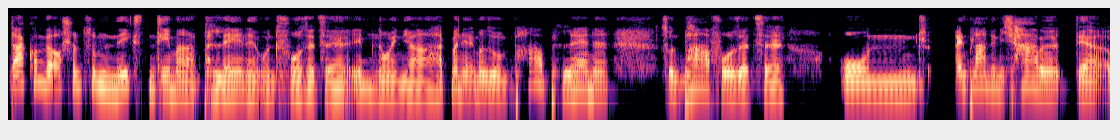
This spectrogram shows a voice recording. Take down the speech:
Da kommen wir auch schon zum nächsten Thema Pläne und Vorsätze. Im neuen Jahr hat man ja immer so ein paar Pläne, so ein paar Vorsätze und ein Plan, den ich habe, der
